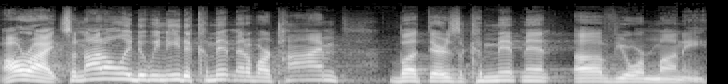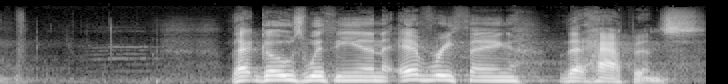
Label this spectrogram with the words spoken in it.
All right, so not only do we need a commitment of our time, but there's a commitment of your money. That goes within everything that happens.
